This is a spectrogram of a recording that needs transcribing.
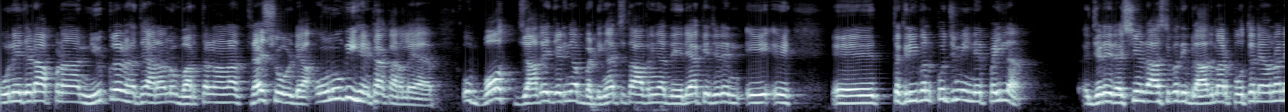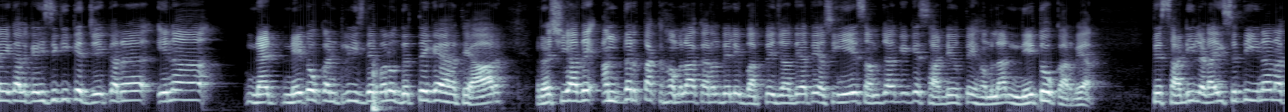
ਉਹਨੇ ਜਿਹੜਾ ਆਪਣਾ ਨਿਊਕਲੀਅਰ ਹਥਿਆਰਾਂ ਨੂੰ ਵਰਤਣ ਵਾਲਾ ਥ੍ਰੈਸ਼ਹੋਲਡ ਆ, ਉਹਨੂੰ ਵੀ ਹੇਠਾਂ ਕਰ ਲਿਆ ਹੈ। ਉਹ ਬਹੁਤ ਜ਼ਿਆਦਾ ਜਿਹੜੀਆਂ ਵੱਡੀਆਂ ਚੇਤਾਵਨੀਆਂ ਦੇ ਰਿਹਾ ਕਿ ਜਿਹੜੇ ਇਹ ਤਕਰੀਬਨ ਕੁਝ ਮਹੀਨੇ ਪਹਿਲਾਂ ਜਿਹੜੇ ਰਸ਼ੀਅਨ ਰਾਸ਼ਟਰਪਤੀ ਵਲਾਦੀਮੀਰ ਪੁਤਿਨ ਨੇ, ਉਹਨਾਂ ਨੇ ਇਹ ਗੱਲ ਕਹੀ ਸੀ ਕਿ ਜੇਕਰ ਇਹਨਾਂ ਨੈ- ਨੇਟੋ ਕੰਟਰੀਜ਼ ਦੇ ਵੱਲੋਂ ਦਿੱਤੇ ਗਏ ਹਥਿਆਰ ਰਸ਼ੀਆ ਦੇ ਅੰਦਰ ਤੱਕ ਹਮਲਾ ਕਰਨ ਦੇ ਲਈ ਵਰਤੇ ਜਾਂਦੇ ਆ, ਤੇ ਅਸੀਂ ਇਹ ਸਮਝਾਂਗੇ ਕਿ ਸਾਡੇ ਉੱਤੇ ਹਮਲਾ ਨੇਟੋ ਕਰ ਰਿਹਾ। ਤੇ ਸਾਡੀ ਲੜਾਈ ਸਿੱਧੀ ਇਹਨਾਂ ਨਾਲ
